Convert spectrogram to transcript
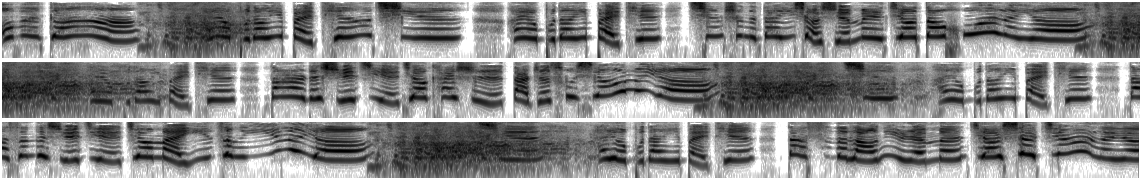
Oh my god！还有不到一百天啊，亲！还有不到一百天，青春的大一小学妹就要到货了哟！还有不到一百天，大二的学姐就要开始打折促销了哟！亲！还有不到一百天，大三的学姐就要买一赠一了哟！亲！还有不到一百天，大四的老女人们就要下架了哟！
